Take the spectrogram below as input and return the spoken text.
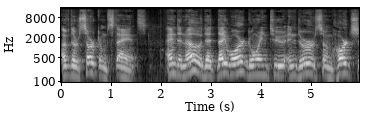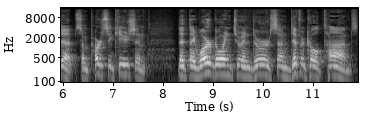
of their circumstance and to know that they were going to endure some hardship, some persecution, that they were going to endure some difficult times.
